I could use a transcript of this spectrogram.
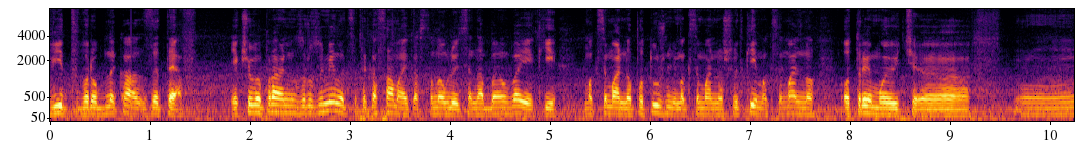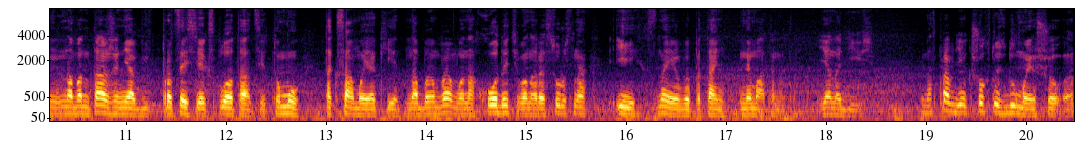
від виробника ZF. Якщо ви правильно зрозуміли, це така сама, яка встановлюється на BMW, які максимально потужні, максимально швидкі, максимально отримують е, навантаження в процесі експлуатації. Тому так само, як і на BMW, вона ходить, вона ресурсна і з нею ви питань не матимете. Я надіюсь. І насправді, якщо хтось думає, що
